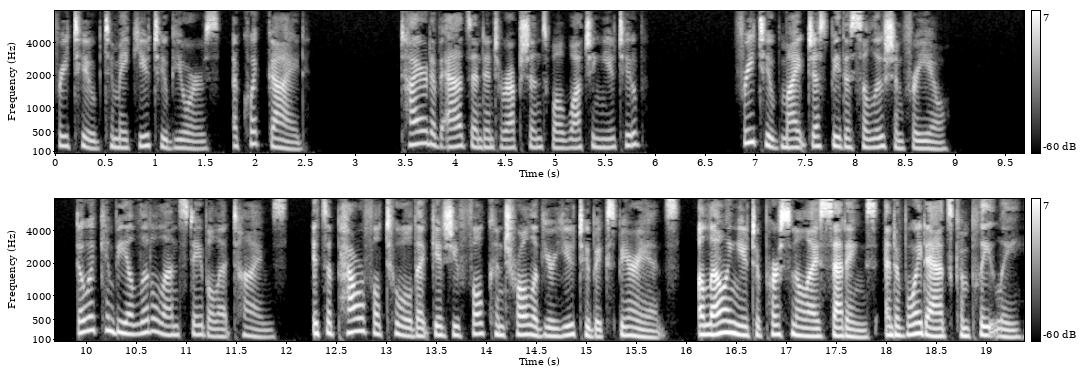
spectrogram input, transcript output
FreeTube to make YouTube yours, a quick guide. Tired of ads and interruptions while watching YouTube? FreeTube might just be the solution for you. Though it can be a little unstable at times, it's a powerful tool that gives you full control of your YouTube experience, allowing you to personalize settings and avoid ads completely.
